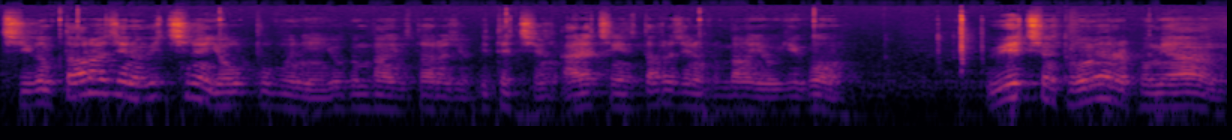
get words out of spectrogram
지금 떨어지는 위치는 요 부분이 요 근방에서 떨어지고 밑에 층, 아래층에서 떨어지는 근방은 여기고 위에 층 도면을 보면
